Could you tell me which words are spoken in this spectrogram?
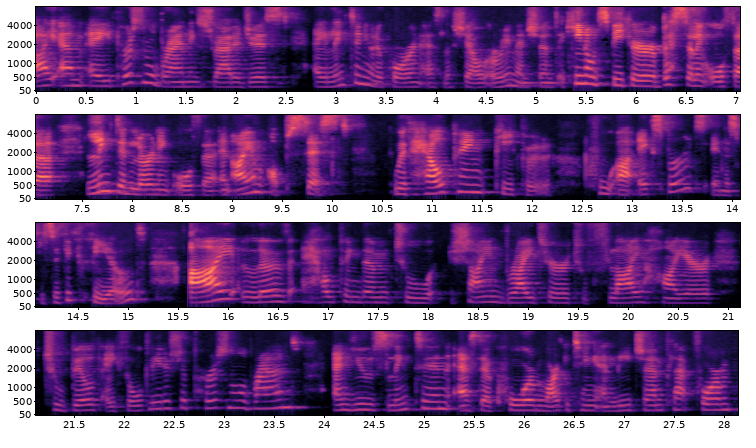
I am a personal branding strategist a LinkedIn unicorn, as Lachelle already mentioned, a keynote speaker, best-selling author, LinkedIn learning author, and I am obsessed with helping people who are experts in a specific field. I love helping them to shine brighter, to fly higher, to build a thought leadership personal brand and use LinkedIn as their core marketing and lead gen platform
